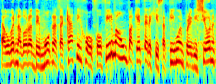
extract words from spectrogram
La gobernadora demócrata Kathy Hochul firma un paquete legislativo en previsión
